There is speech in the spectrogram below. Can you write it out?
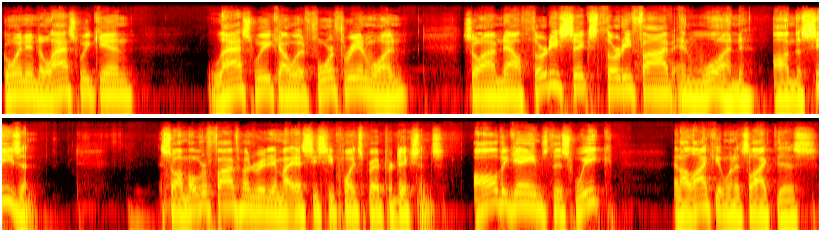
going into last weekend. Last week, I went 4 3 and 1. So I'm now 36 35 and 1 on the season. So I'm over 500 in my SEC point spread predictions. All the games this week, and I like it when it's like this,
